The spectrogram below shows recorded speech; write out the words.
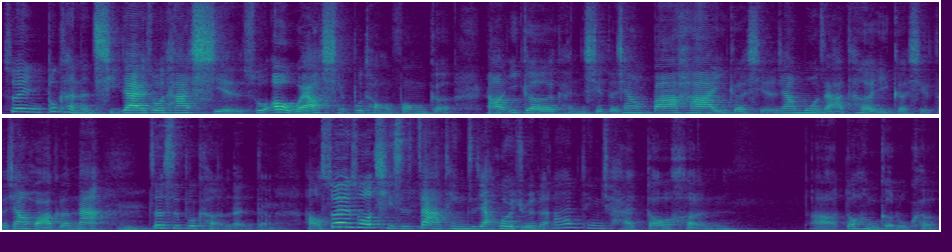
所以你不可能期待说他写说哦，我要写不同风格，然后一个可能写的像巴哈，一个写的像莫扎特，一个写的像华格纳，这是不可能的。好，所以说其实乍听之下会觉得啊，听起来都很。啊，都很格鲁克，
